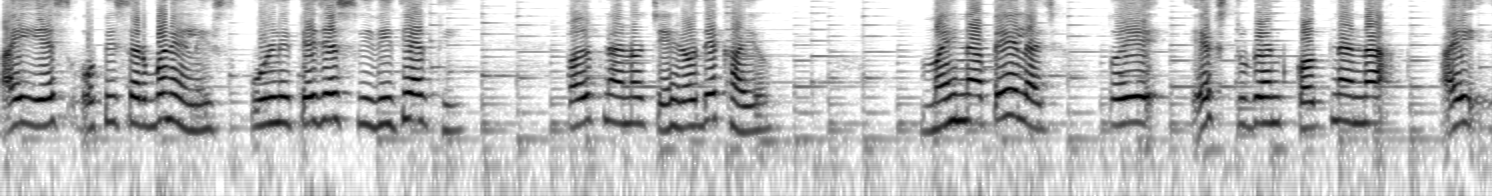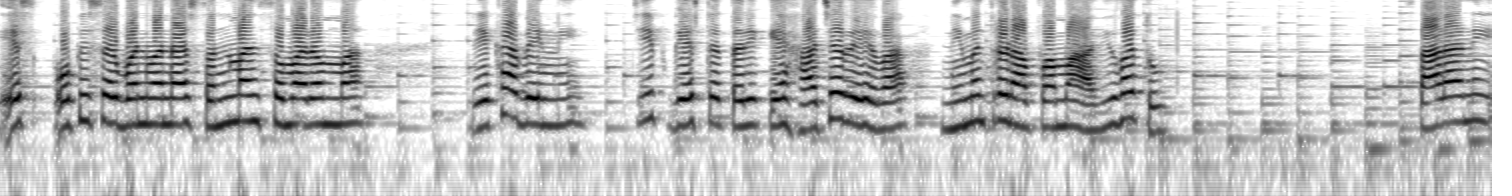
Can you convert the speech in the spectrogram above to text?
આઈએસ ઓફિસર બનેલી સ્કૂલની તેજસ્વી વિદ્યાર્થી કલ્પનાનો ચહેરો દેખાયો. મહિના પહેલા જ તો એ એક સ્ટુડન્ટ કલ્પનાના આઈએસ ઓફિસર બનવાના સન્માન સમારંભમાં રેખાબેનની ચીફ ગેસ્ટ તરીકે હાજર રહેવા નિમંત્રણ આપવામાં આવ્યું હતું. શાળાની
